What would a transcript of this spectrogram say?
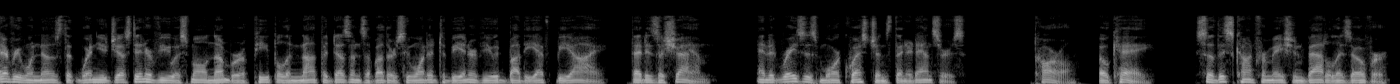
Everyone knows that when you just interview a small number of people and not the dozens of others who wanted to be interviewed by the FBI, that is a sham. And it raises more questions than it answers. Karl, okay. So this confirmation battle is over.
